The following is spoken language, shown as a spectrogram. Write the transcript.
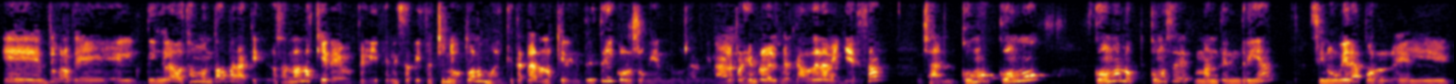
eh, yo creo que el tinglado está montado para que, o sea, no nos quieren felices ni satisfechos ni autónomos, es que está claro, nos quieren tristes y consumiendo. O sea, al final, por ejemplo, el mercado de la belleza, o sea, ¿cómo, cómo, cómo, cómo se mantendría si no hubiera por el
